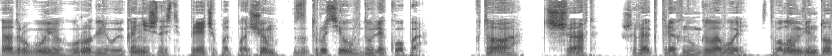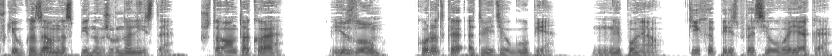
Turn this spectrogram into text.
а другую, уродливую конечность, пряча под плащом, затрусил вдоль окопа. «Кто? Чёрт!» Шрек тряхнул головой, стволом винтовки указал на спину журналиста. «Что он такое?» «Излом», — коротко ответил Гуппи. «Не понял». Тихо переспросил вояка.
